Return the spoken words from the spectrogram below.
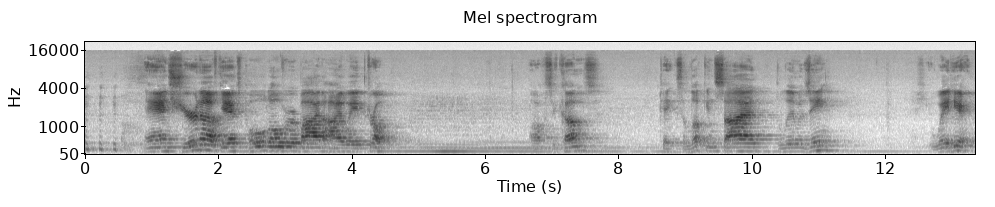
and sure enough, gets pulled over by the highway patrol. Officer comes, takes a look inside the limousine. You wait here.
